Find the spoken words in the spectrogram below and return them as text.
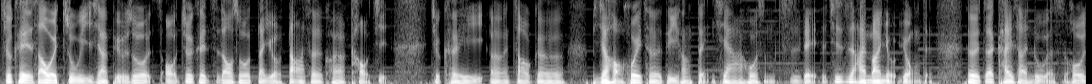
就可以稍微注意一下，比如说哦，就可以知道说，有大车快要靠近，就可以呃找个比较好会车的地方等一下，或什么之类的，其实还蛮有用的。所以在开山路的时候，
